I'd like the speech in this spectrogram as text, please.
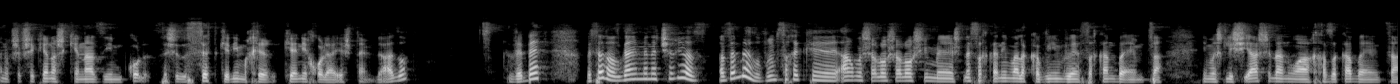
אני חושב שכן אשכנזי עם כל זה שזה סט כלים אחר, כן יכול לאייש את העמדה הזאת. וב' בסדר אז גם אם אין את שרי אז, אז אין בעיה, עוברים לשחק 4-3-3 אה, עם אה, שני שחקנים על הקווים ושחקן באמצע, עם השלישייה שלנו החזקה באמצע,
